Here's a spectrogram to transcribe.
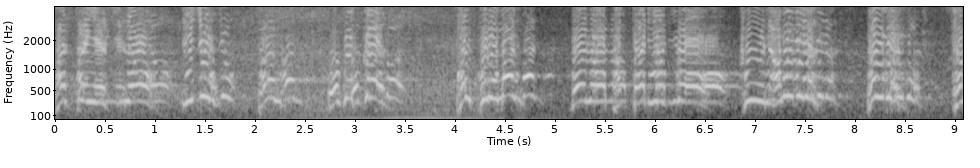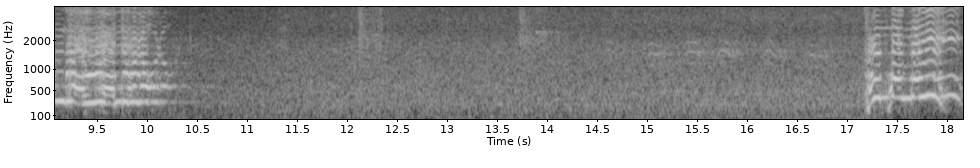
발생했으며 이중 단 500건 8%만 면허 박탈이었고 그 나머지는 벌금 선고 이후 등으로 손방망이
